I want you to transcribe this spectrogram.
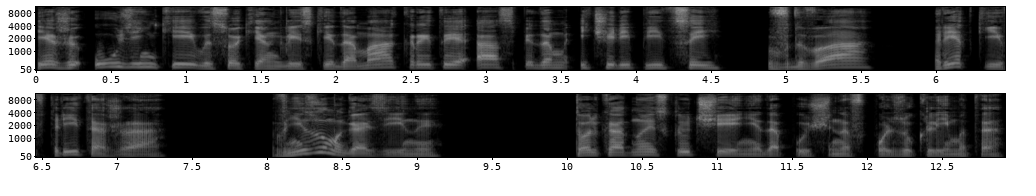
Те же узенькие высокие английские дома, крытые аспидом и черепицей, в два, редкие в три этажа. Внизу магазины. Только одно исключение допущено в пользу климата.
